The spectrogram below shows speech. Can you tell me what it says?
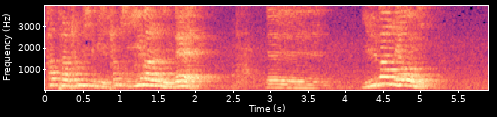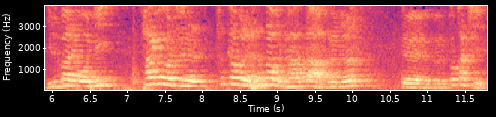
48, 32, 32만 원인데 에, 일반 회원이 일반 회원이 4개월치를 한꺼번에 상담을 다 한다 그러면 예, 그 똑같이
